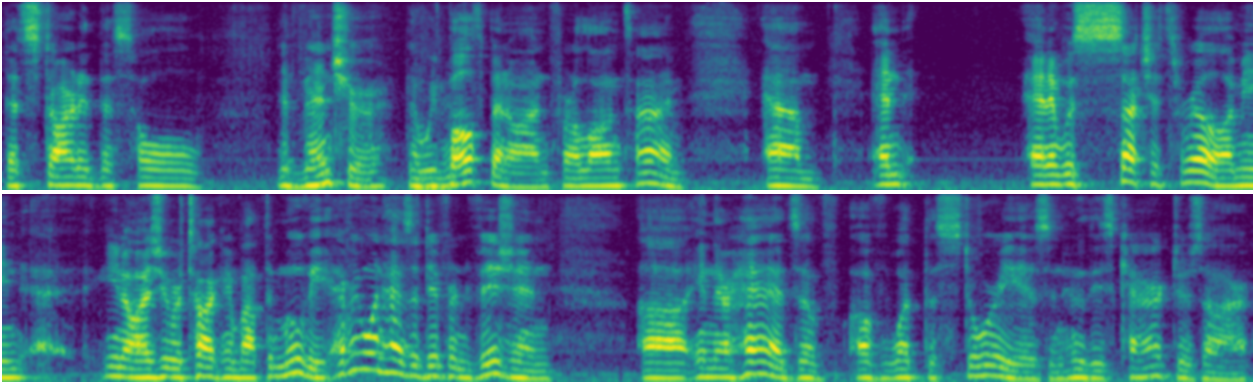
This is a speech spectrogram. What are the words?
that started this whole adventure that we've both been on for a long time, um, and and it was such a thrill. I mean, uh, you know, as you were talking about the movie, everyone has a different vision uh, in their heads of, of what the story is and who these characters are.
